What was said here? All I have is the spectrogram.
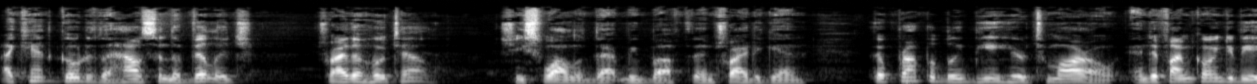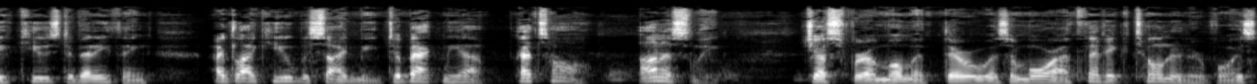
I can't go to the house in the village. Try the hotel. She swallowed that rebuff, then tried again. They'll probably be here tomorrow, and if I'm going to be accused of anything, I'd like you beside me to back me up. That's all. Honestly. Just for a moment there was a more authentic tone in her voice,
